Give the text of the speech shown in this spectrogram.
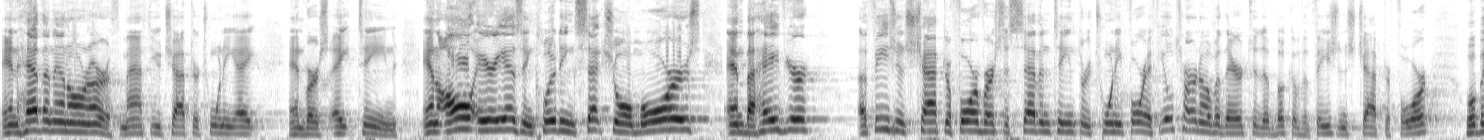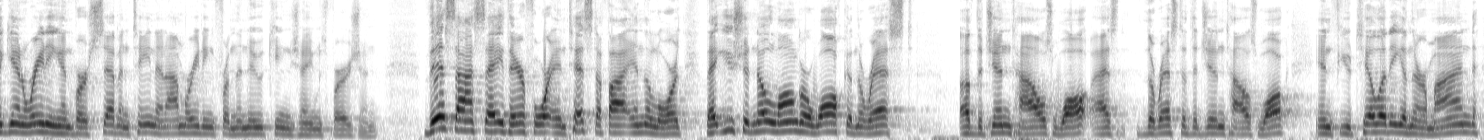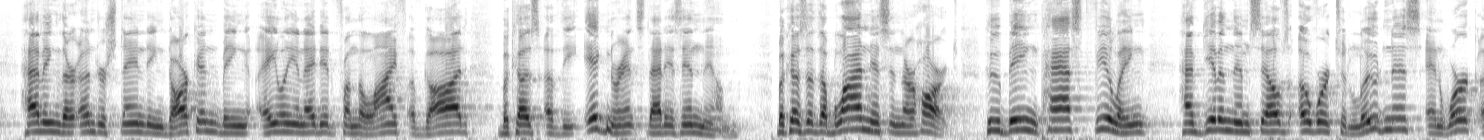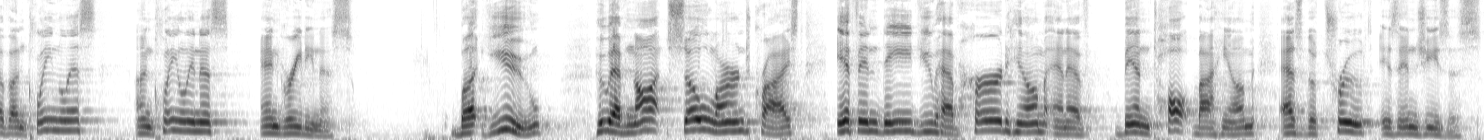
In heaven and on earth, Matthew chapter 28 and verse 18. In all areas, including sexual mores and behavior, Ephesians chapter 4, verses 17 through 24. If you'll turn over there to the book of Ephesians chapter 4, we'll begin reading in verse 17, and I'm reading from the New King James Version. This I say, therefore, and testify in the Lord, that you should no longer walk in the rest of the Gentiles walk, as the rest of the Gentiles walk, in futility in their mind, having their understanding darkened, being alienated from the life of God because of the ignorance that is in them, because of the blindness in their heart, who being past feeling have given themselves over to lewdness and work of uncleanness, uncleanliness and greediness. But you, who have not so learned Christ, if indeed you have heard him and have been taught by him as the truth is in Jesus.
